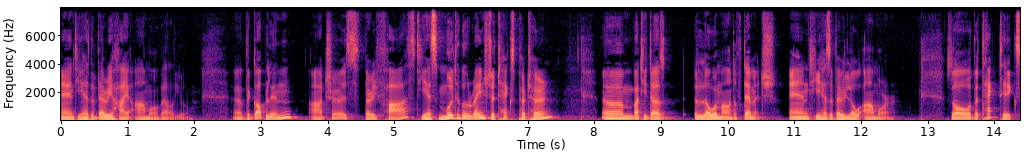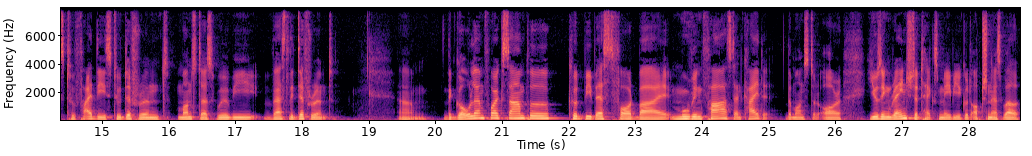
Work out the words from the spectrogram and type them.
and he has a very high armor value. Uh, the goblin archer is very fast. He has multiple ranged attacks per turn, um, but he does a low amount of damage and he has a very low armor. So the tactics to fight these two different monsters will be vastly different. Um, the golem, for example, could be best fought by moving fast and kite the monster, or using ranged attacks may be a good option as well.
